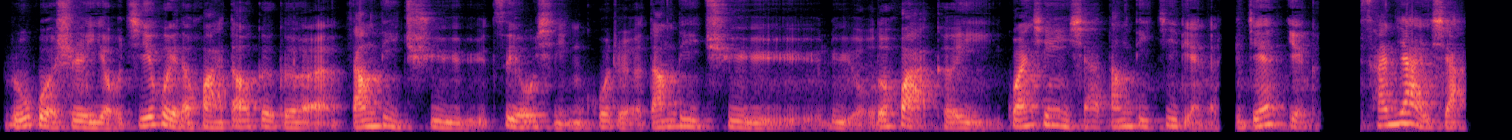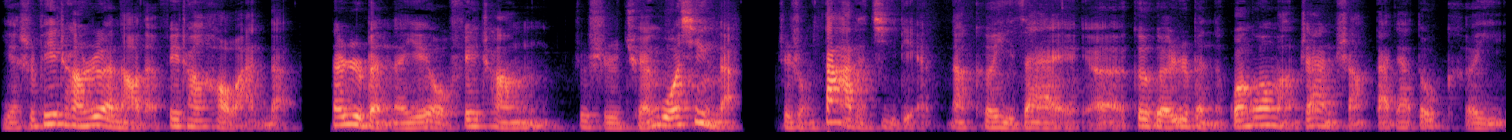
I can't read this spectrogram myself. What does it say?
如果是有机会的话，到各个当地去自由行或者当地去旅游的话，可以关心一下当地祭典的时间，也可以。参加一下也是非常热闹的，非常好玩的。那日本呢也有非常就是全国性的这种大的祭典，那可以在呃各个日本的观光网站上，大家都可以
